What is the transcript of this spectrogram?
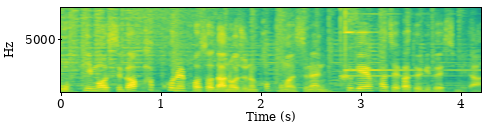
옵티머스가 팝콘을 퍼서 나눠주는 퍼포먼스는 크게 화제가 되기도 했습니다.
